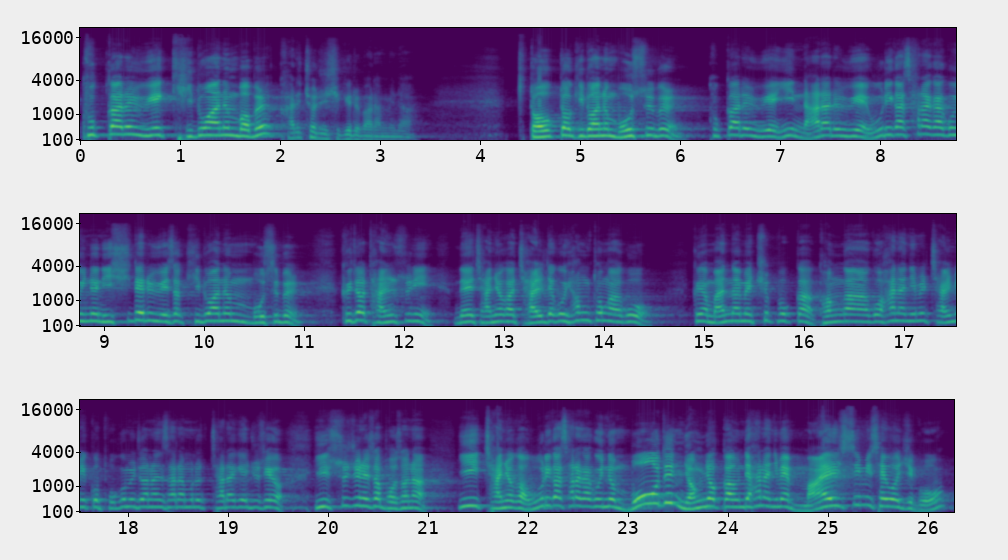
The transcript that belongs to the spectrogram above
국가를 위해 기도하는 법을 가르쳐 주시기를 바랍니다. 더욱더 기도하는 모습을 국가를 위해 이 나라를 위해 우리가 살아가고 있는 이 시대를 위해서 기도하는 모습을 그저 단순히 내 자녀가 잘 되고 형통하고 그냥 만남의 축복과 건강하고 하나님을 잘 믿고 복음을 전하는 사람으로 자라게 해주세요. 이 수준에서 벗어나 이 자녀가 우리가 살아가고 있는 모든 영역 가운데 하나님의 말씀이 세워지고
